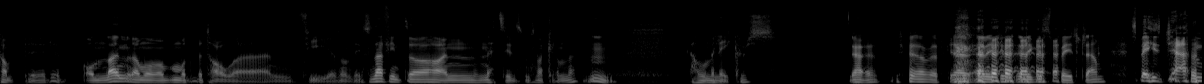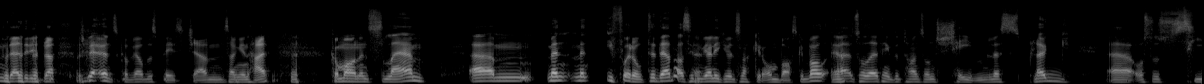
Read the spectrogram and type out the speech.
kamper online, men da må man på en måte betale en fee og sånne ting. Så det er fint å ha en nettside som snakker om det. Mm. Jeg holder med Lakers. Ja, jeg, vet ikke. Jeg, jeg, liker, jeg liker Space Jam. Space Jam, det er dritbra. Så skulle jeg ønske at vi hadde Space Jam-sangen her. Come on and slam. Um, men, men i forhold til det, da siden vi allikevel snakker om basketball, Ja. eh, så hadde jeg tenkt å ta en sånn shameless plug. uh, og så si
